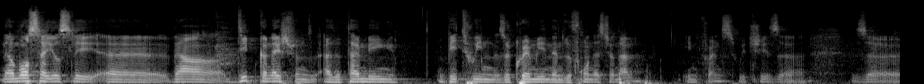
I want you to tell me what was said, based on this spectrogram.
now, more seriously, uh, there are deep connections at the timing between the Kremlin and the Front National in France, which is uh, the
